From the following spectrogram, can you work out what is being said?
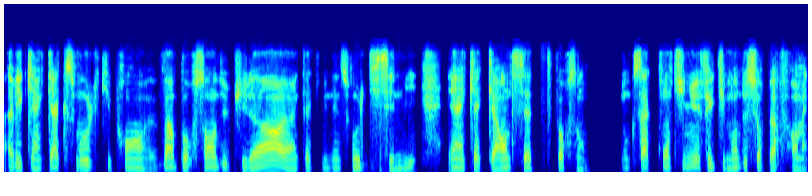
avec un CAC Small qui prend euh, 20% depuis là, un CAC Mid Small 10,5% et un CAC 47%. Donc ça continue effectivement de surperformer.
